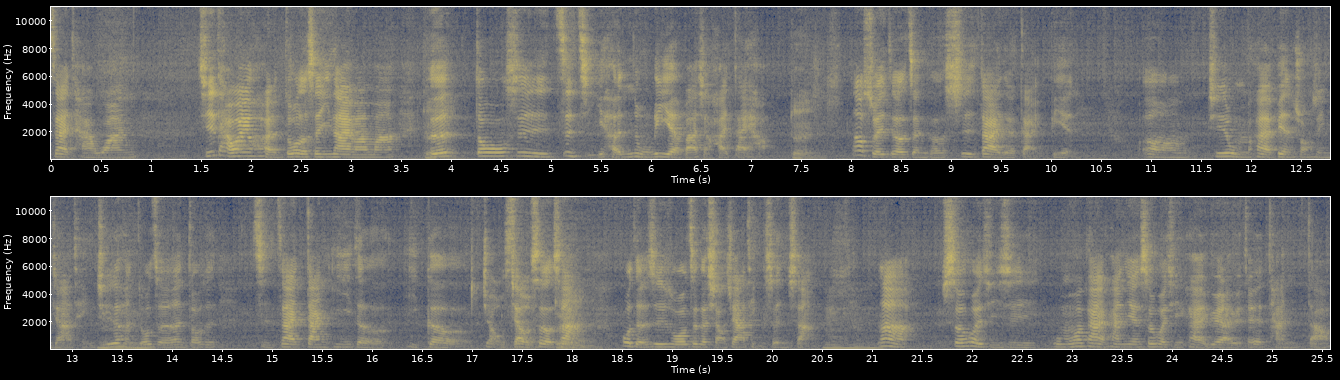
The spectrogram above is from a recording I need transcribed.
在台湾，其实台湾有很多的声音大爱妈妈，可是都是自己很努力的把小孩带好。对，那随着整个世代的改变，嗯，其实我们开始变双薪家庭，其实很多责任都是。只在单一的一个角角色上，或者是说这个小家庭身上，那社会其实我们会开始看见，社会其实开始越来越在谈到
